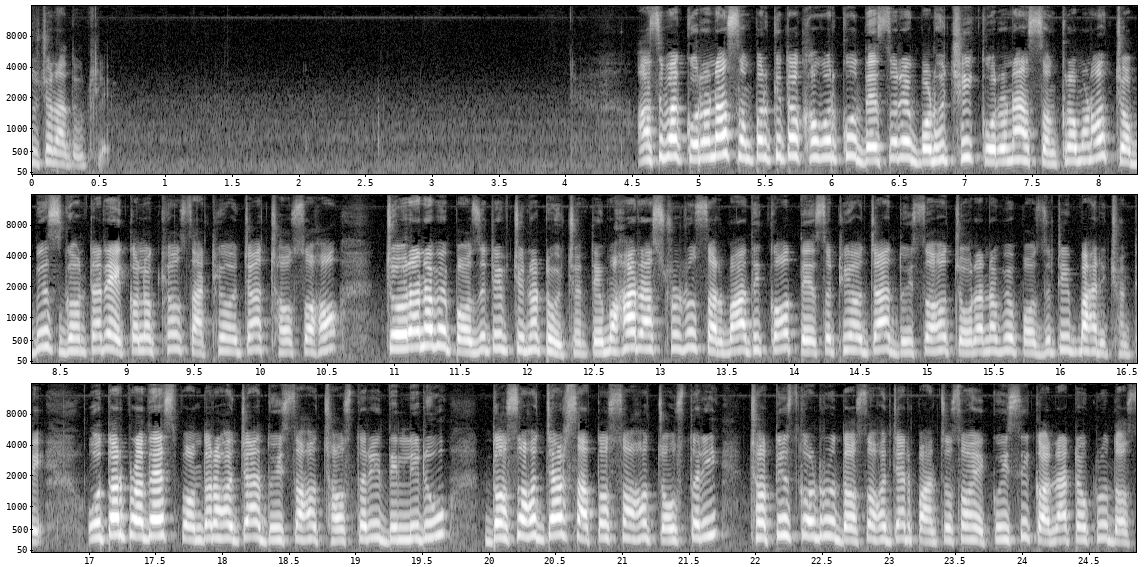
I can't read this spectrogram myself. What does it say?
सूचना दूसरे ଆସିବା କରୋନା ସମ୍ପର୍କିତ ଖବରକୁ ଦେଶରେ ବଢୁଛି କରୋନା ସଂକ୍ରମଣ ଚବିଶ ଘଣ୍ଟାରେ ଏକ ଲକ୍ଷ ଷାଠିଏ ହଜାର ଛଅଶହ ଚଉରାନବେ ପଜିଟିଭ୍ ଚିହ୍ନଟ ହୋଇଛନ୍ତି ମହାରାଷ୍ଟ୍ରରୁ ସର୍ବାଧିକ ତେଷଠି ହଜାର ଦୁଇଶହ ଚଉରାନବେ ପଜିଟିଭ୍ ବାହାରିଛନ୍ତି ଉତ୍ତରପ୍ରଦେଶ ପନ୍ଦର ହଜାର ଦୁଇଶହ ଛଅସ୍ତରୀ ଦିଲ୍ଲୀରୁ ଦଶ ହଜାର ସାତଶହ ଚଉସ୍ତରୀ ଛତିଶଗଡ଼ରୁ ଦଶ ହଜାର ପାଞ୍ଚଶହ ଏକୋଇଶ କର୍ଣ୍ଣାଟକରୁ ଦଶ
